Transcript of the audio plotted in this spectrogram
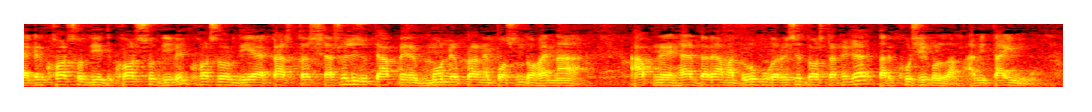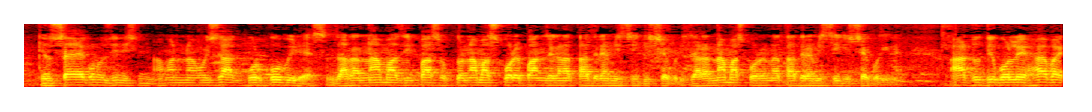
দেখেন খরচ দিয়ে খরচ দিবেন খরচ দিয়ে কাজটা শেষ হলে যদি আপনার মনে প্রাণে পছন্দ হয়, না, আপনার হ্যার দ্বারা আমার উপকার হয়েছে, দশটা টাকা তার খুশি করলাম, আমি তাই নিব। কিন্তু চায় কোনো জিনিস নেই। আমার নাম হয়েছে আকবর কবিরাজ যারা নামাজি পাঁচ অক্ট নামাজ পড়ে পাঁচ জায়গা তাদের আমি চিকিৎসা করি। যারা নামাজ পড়ে না, তাদের আমি চিকিৎসা করি না। আর যদি বলে হ্যাঁ ভাই,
